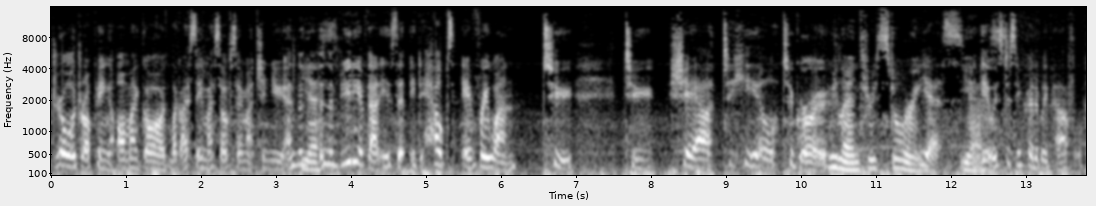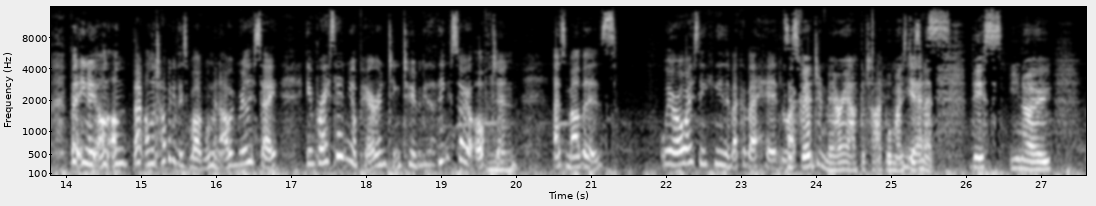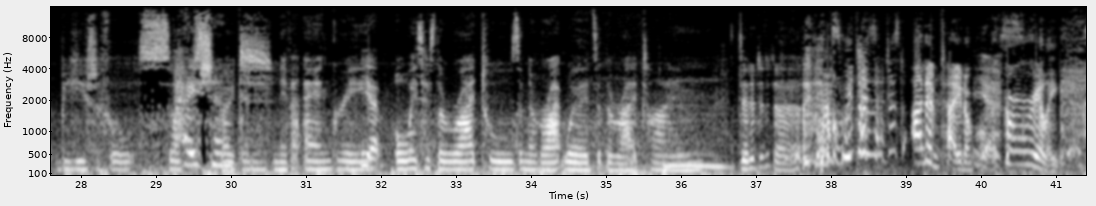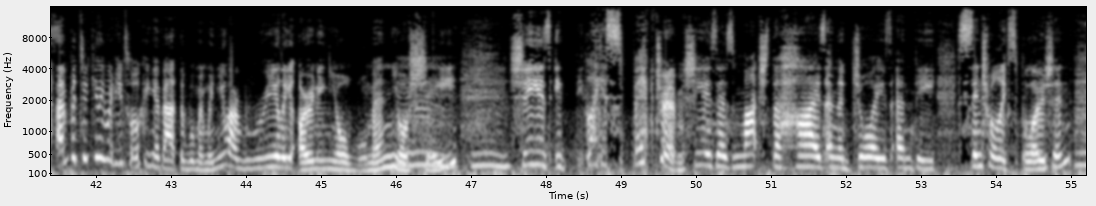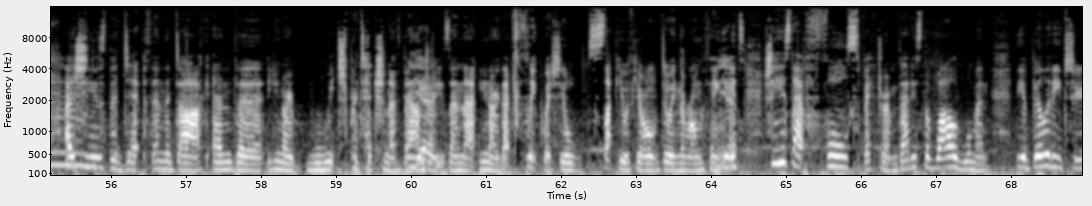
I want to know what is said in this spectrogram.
jaw dropping. Oh my god! Like I see myself so much in you, and the, Yes. and the beauty of that is that it helps everyone to to share, to heal, to grow. We learn through story. Yes. Yes. It was just incredibly powerful. But you know, on, on back on the topic of this wild woman, I would really say embrace it in your parenting too, because I think so often mm. as mothers, we're always thinking in the back of our head It's like, this Virgin Mary archetype almost, isn't it? This, you know, beautiful, soft Patient. spoken, never angry. Yep. Always has the right tools and the right words at the right time. Da da da da da. Unobtainable. Yes. Really. And particularly when you're talking about the woman, when you are really owning your woman, your mm. she, mm. she is it, like a spectrum. She is as much the highs and the joys and the central explosion mm. as she is the depth and the dark and the, you know, witch protection of boundaries and that, you know, that flip where she'll slap you if you're doing the wrong thing. Yeah. It's she is that full spectrum. That is the wild woman. The ability to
